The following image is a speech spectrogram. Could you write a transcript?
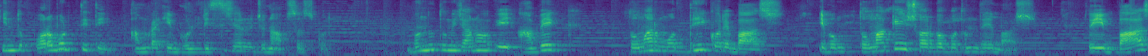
কিন্তু পরবর্তীতে আমরা এই ভুল ডিসিশনের জন্য আফসোস করি। বন্ধু, তুমি জানো এই আবেগ তোমার মধ্যেই করে বাস এবং তোমাকেই সর্বপ্রথম দেয় বাস। তো এই বাস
